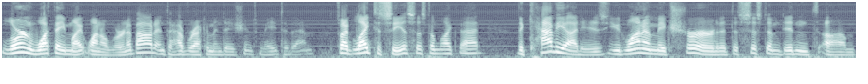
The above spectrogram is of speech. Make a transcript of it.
learn what they might want to learn about and to have recommendations made to them. So I'd like to see a system like that. The caveat is you'd want to make sure that the system didn't um,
